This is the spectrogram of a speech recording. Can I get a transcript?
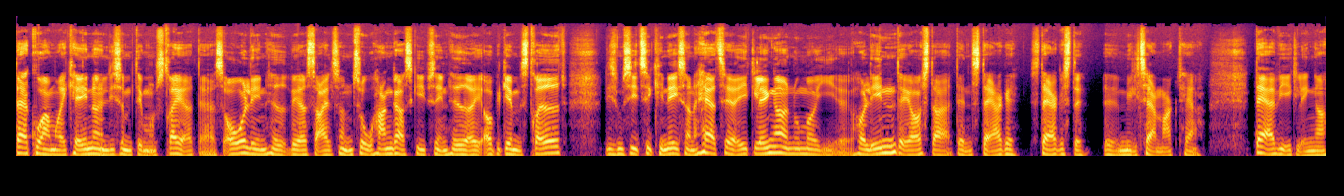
Der kunne amerikanerne ligesom demonstrere deres overlegenhed ved at sejle sådan to hangarskibsenheder op igennem strædet, ligesom sige til kineserne, her til ikke længere, nu må I øh, holde inde, det er også der er den stærke, stærkeste uh, militærmagt her. Der er vi ikke længere.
